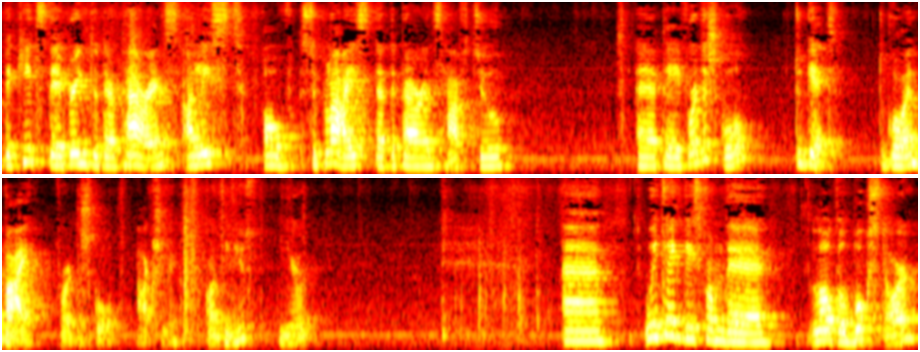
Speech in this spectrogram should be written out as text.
the kids they bring to their parents a list of supplies that the parents have to uh, pay for the school. to get, to go and buy for the school, actually. Continues here. Uh, we take this from the local bookstore,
